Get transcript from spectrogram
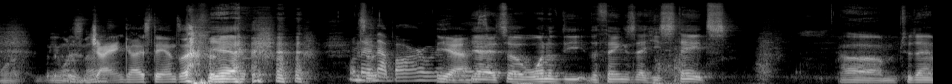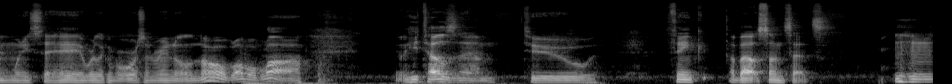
want to? You want This to?" giant guy stands up. Yeah. When they're in that bar or whatever. Yeah. Yeah, so one of the, the things that he states um, to them when he say, "Hey, we're looking for Orson Randall," no, blah blah blah. He tells them to think about sunsets, hmm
